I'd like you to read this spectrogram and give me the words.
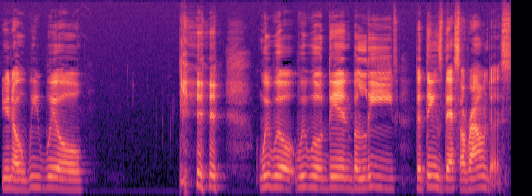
you know, we will we will we will then believe the things that's around us.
